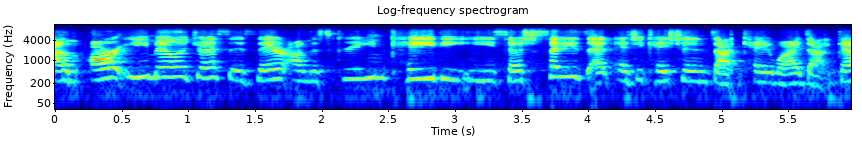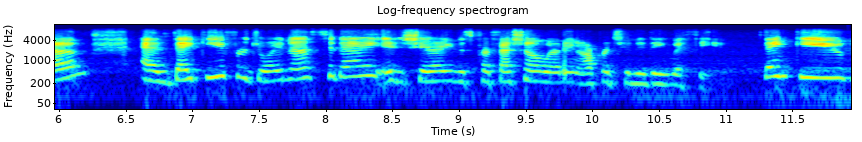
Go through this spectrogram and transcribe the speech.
Um, our email address is there on the screen, KDE Social Studies at education.ky.gov. And thank you for joining us today in sharing this professional learning opportunity with you. Thank you.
